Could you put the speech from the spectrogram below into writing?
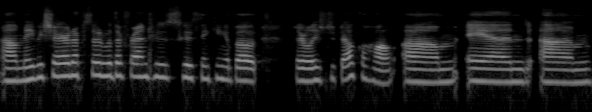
Uh, maybe share an episode with a friend who's who's thinking about their relationship to alcohol. Um, and um,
